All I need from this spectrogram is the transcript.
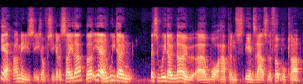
Yeah, I mean, he's, he's obviously going to say that, but yeah, and we don't listen. We don't know uh, what happens, the ins and outs of the football club.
